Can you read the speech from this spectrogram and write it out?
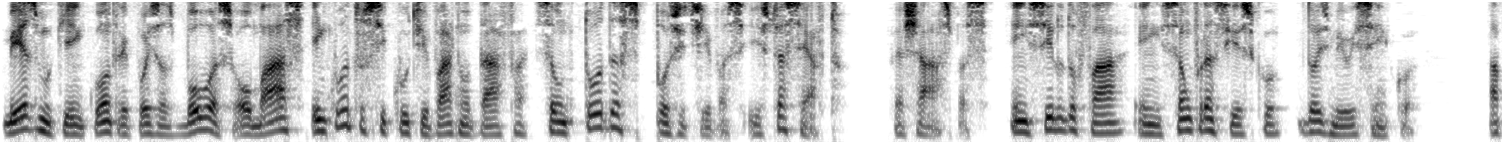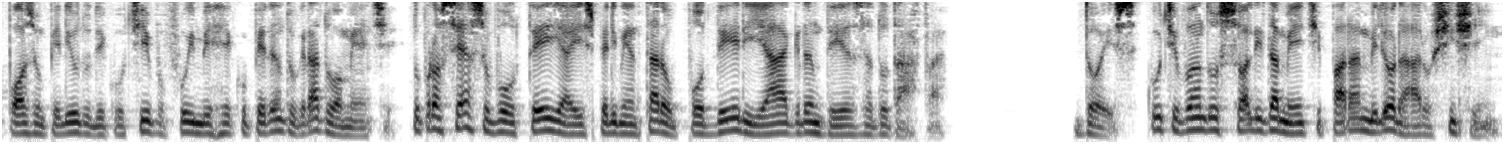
mesmo que encontre coisas boas ou más, enquanto se cultivar no Dafa, são todas positivas. Isto é certo. Fecha aspas. Ensino do Fá, em São Francisco, 2005. Após um período de cultivo, fui me recuperando gradualmente. No processo, voltei a experimentar o poder e a grandeza do Dafa. 2. Cultivando solidamente para melhorar o xinxim.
